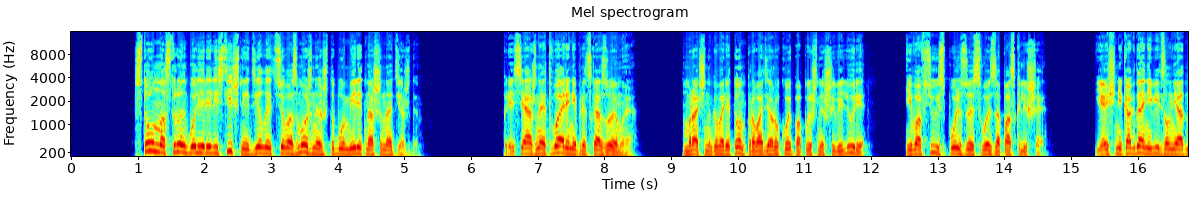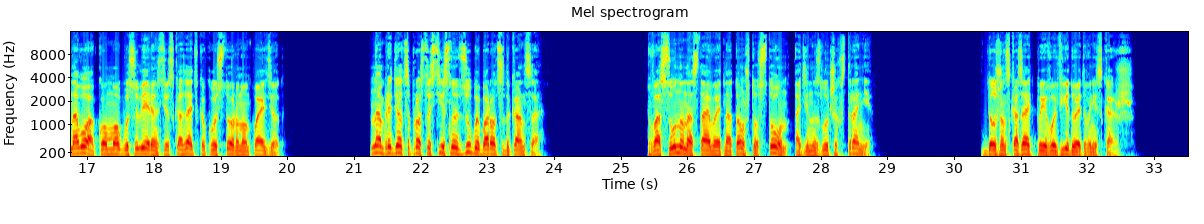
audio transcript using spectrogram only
Стоун настроен более реалистично и делает все возможное, чтобы умерить наши надежды. «Присяжная тварь непредсказуемая», — мрачно говорит он, проводя рукой по пышной шевелюре и вовсю используя свой запас клише. «Я еще никогда не видел ни одного, о ком мог бы с уверенностью сказать, в какую сторону он пойдет. Нам придется просто стиснуть зубы и бороться до конца». Васуна настаивает на том, что Стоун – один из лучших в стране. Должен сказать, по его виду этого не скажешь.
